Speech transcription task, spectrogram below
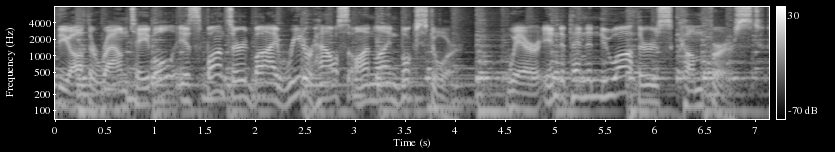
The Author Roundtable is sponsored by Reader House Online Bookstore, where independent new authors come first.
